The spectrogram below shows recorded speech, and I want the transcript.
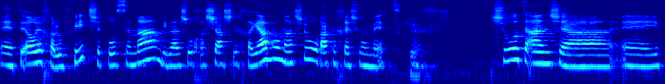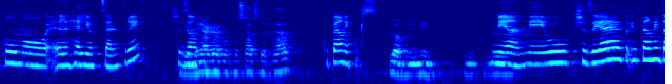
אה, תיאוריה חלופית שפורסמה בגלל שהוא חשש לחייו או משהו, רק אחרי שהוא מת. כן. שהוא טען שהיקום הוא הליוצנטרי, שזה ממי אגב הוא חשש לחייו? קופרניקוס. לא, ממי? מ- מי, מי הוא, כשזה יהיה יותר מדי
